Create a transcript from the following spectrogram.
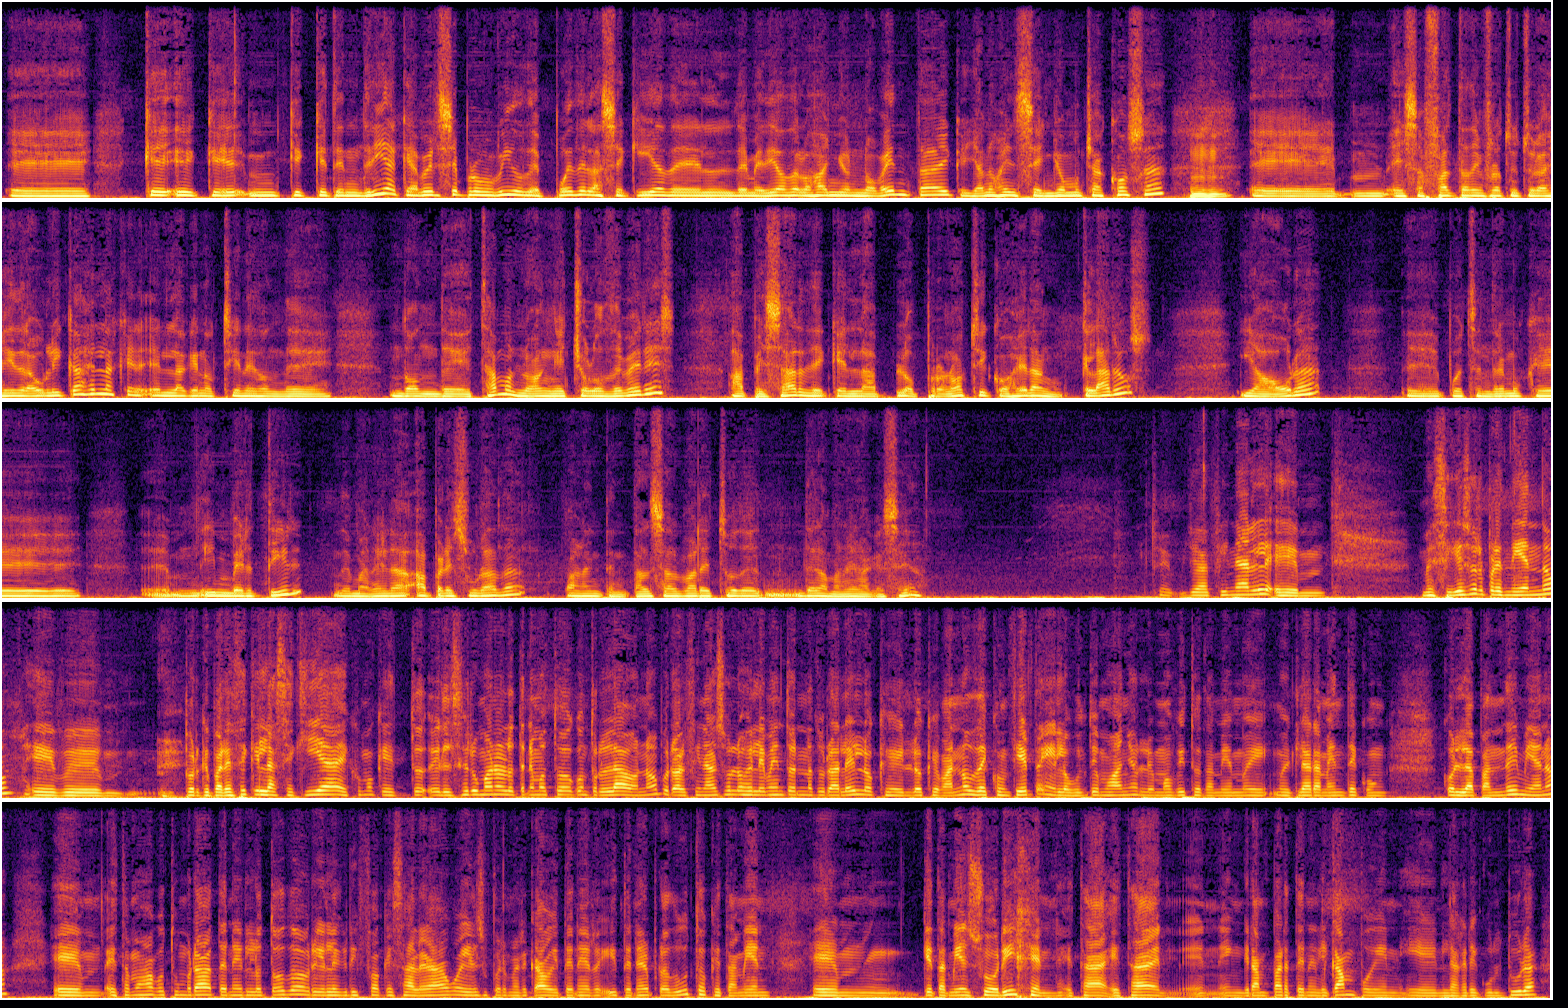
eh, eh, que, tendría que haberse promovido después de la sequía de mediados de los años 90 y que ya nos enseñó muchas cosas, mm, esa falta de infraestructuras hidráulicas es la que, la que nos tiene donde, donde estamos, no han hecho los deberes, a pesar de que los pronósticos eran claros y ahora pues tendremos que Em, invertir de manera apresurada para intentar salvar esto de, la manera que sea. Sí, al final... Em, me sigue sorprendiendo eh, porque parece que la sequía es como que el ser humano lo tenemos todo controlado, ¿no? Pero al final son los elementos naturales los que, los que más nos desconciertan y en los últimos años lo hemos visto también muy, muy claramente con, la pandemia, ¿no? Eh, estamos acostumbrados a tenerlo todo, abrir el grifo a que salga agua y el supermercado y tener, y tener productos que también, que también su origen está, está en, gran parte en el campo y en, la agricultura.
